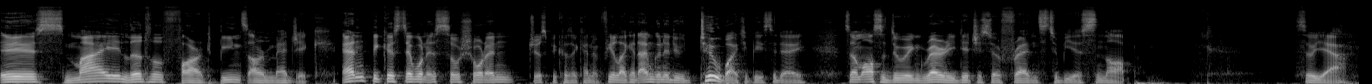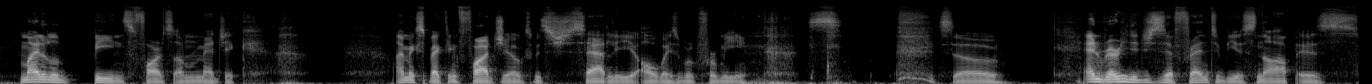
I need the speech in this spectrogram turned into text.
is My Little Fart Beans Are Magic. And because that one is so short and just because I kind of feel like it, I'm gonna do two YTPs today. So I'm also doing Rarity Ditches Her Friends to be a snob. So yeah, My Little Beans Farts Are Magic. I'm expecting fart jokes, which sadly always work for me. so and Rarity Ditches a Friend to be a snob is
